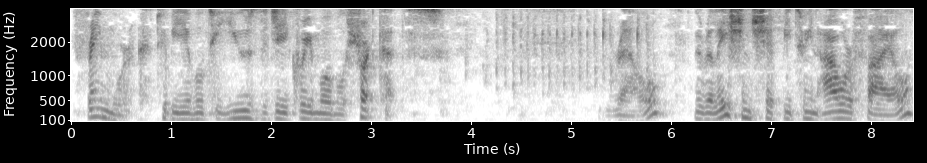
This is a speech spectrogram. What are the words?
framework to be able to use the jQuery Mobile shortcuts. rel, the relationship between our file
